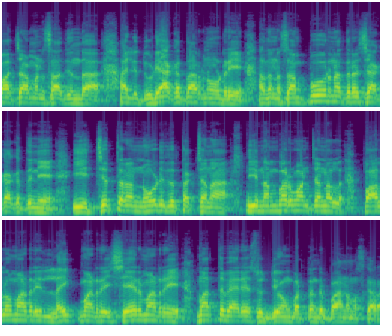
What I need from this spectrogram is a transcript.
ವಾಚ ಮನಸಾದಿಂದ ಅಲ್ಲಿ ದುಡಿಯಾಕತ್ತಾರ ನೋಡ್ರಿ. ಅದನ್ನು ಸಂಪೂರ್ಣ ದೃಶ್ಯ ಹಾಕಾಕತ್ತೀನಿ. ಈ ಚಿತ್ರ ನೋಡಿದ ತಕ್ಷಣ ಈ ನಂಬರ್ ಒನ್ ಚಾನಲ್ ಫಾಲೋ ಮಾಡ್ರಿ ಲೈಕ್ ಮಾಡ್ರಿ ಶೇರ್ ಮಾಡ್ರಿ. ಮತ್ತೆ ಬೇರೆ ಸುದ್ದಿ ಹೋಗಿ ಬರ್ತೇನ್ರಿಪ್ಪ. ನಮಸ್ಕಾರ.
